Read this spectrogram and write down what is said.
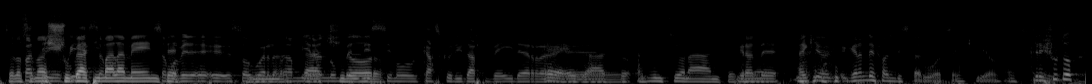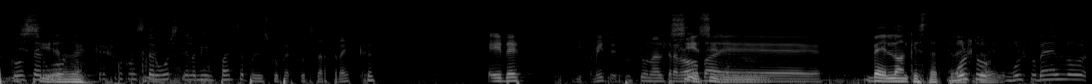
Se lo sono Infatti, qui asciugati stiamo- malamente. Stiamo ve- eh, sto con guarda- ammirando un mostacci loro. bellissimo casco di Darth Vader. Eh, eh, esatto, funzionante. Grande, anch'io, grande fan di Star Wars, anch'io. Eh, sì. Cresciuto con, Eh, Star sì, Wars, eh. eh, cresciuto con Star Wars nella mia infanzia, poi ho scoperto Star Trek. Ed è giustamente tutta un'altra Sì, roba. sì, sì, è Bello anche Star Trek. molto, molto bello.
